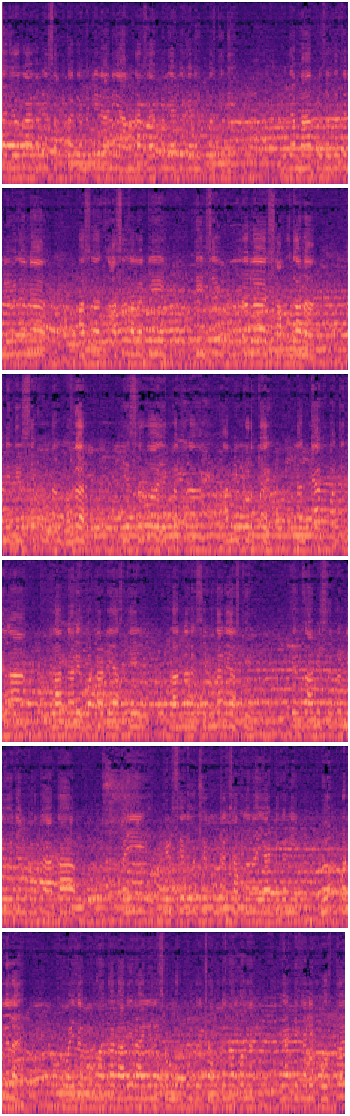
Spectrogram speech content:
आज योगायोगाने सप्ताह कमिटी आणि आमदार साहेब पण या ठिकाणी उपस्थित आहे. उद्या महाप्रसादाचं नियोजन असं असं झालं की तीनशे क्विंटल साबुदाणा आणि दीडशे क्विंटल भगर हे सर्व एकत्र आम्ही करतोय. आणि त्याच पद्धतीनं लागणारे बटाटे असतील लागणारे शेंगदाणे असतील त्यांचं आम्ही सगळं नियोजन करतो आता काही दीडशे दोनशे क्विंटल साबुदाणा या ठिकाणी येऊन पडलेला आहे. वैजापूर आता गाडी राहिलेली शंभर क्विंटल साबुदाणा पण या ठिकाणी पोहोचतोय.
